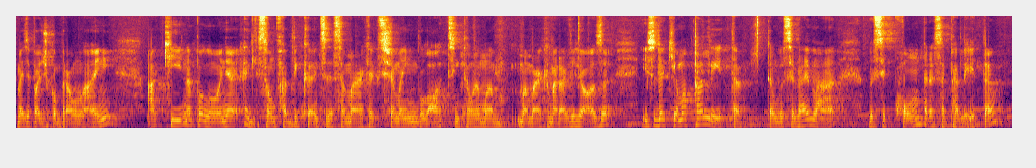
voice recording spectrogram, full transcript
mas você pode comprar online. Aqui na Polônia eles são fabricantes dessa marca que se chama Inglot, então é uma, uma marca maravilhosa. Isso daqui é uma paleta, então você vai lá, você compra essa paleta,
